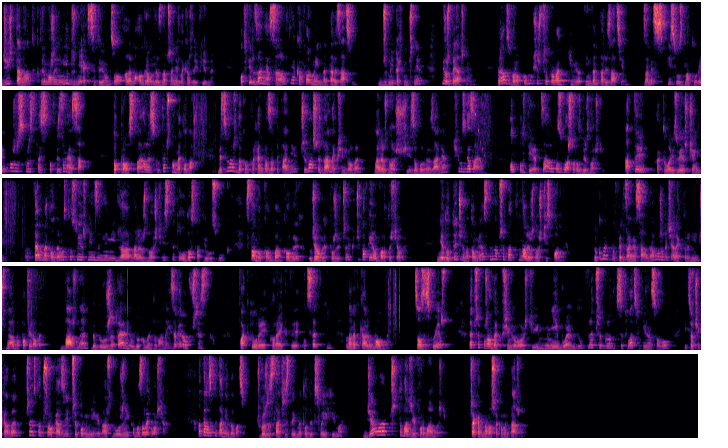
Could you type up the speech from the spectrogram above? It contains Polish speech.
Dziś temat, który może nie brzmi ekscytująco, ale ma ogromne znaczenie dla każdej firmy. Potwierdzania sald jako formę inwentaryzacji. Brzmi technicznie? Już wyjaśniam. Raz w roku musisz przeprowadzić inwentaryzację. Zamiast spisu z natury możesz skorzystać z potwierdzania sald. To prosta, ale skuteczna metoda. Wysyłasz do kontrahenta zapytanie, czy wasze dane księgowe, należności, zobowiązania się zgadzają. On potwierdza albo zgłasza rozbieżności, a ty aktualizujesz księgi. Tę metodę stosujesz m.in. dla należności z tytułu dostaw i usług, stanu kont bankowych, udzielonych pożyczek czy papierów wartościowych. Nie dotyczy natomiast np. należności spornych. Dokument potwierdzania salda może być elektroniczny albo papierowy. Ważne, by był rzetelnie udokumentowany i zawierał wszystko: faktury, korekty, odsetki, a nawet kary umowne. Co zyskujesz? Lepszy porządek w księgowości, mniej błędów, lepszy wgląd w sytuację finansową i co ciekawe, często przy okazji przypominasz dłużnikom o zaległościach. A teraz pytanie do Was. Czy korzystacie z tej metody w swoich firmach? Działa, czy to bardziej formalność? Czekam na Wasze komentarze.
